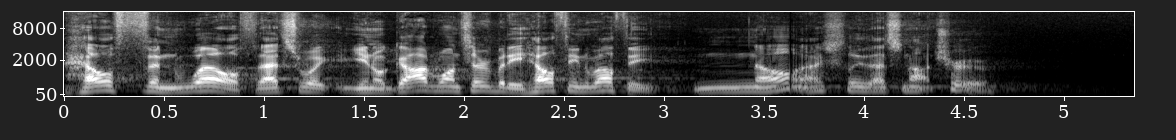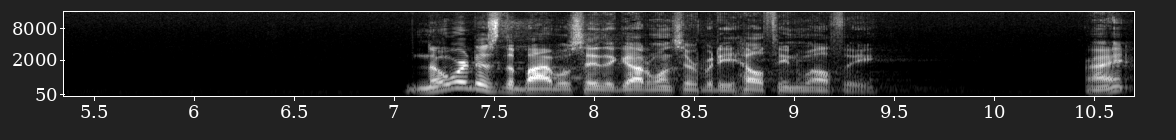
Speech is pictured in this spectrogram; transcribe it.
Health and wealth. That's what, you know, God wants everybody healthy and wealthy. No, actually, that's not true. Nowhere does the Bible say that God wants everybody healthy and wealthy, right?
